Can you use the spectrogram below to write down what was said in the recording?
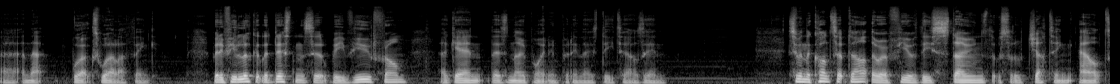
uh, and that works well I think. But if you look at the distance it'll be viewed from, again, there's no point in putting those details in. So in the concept art, there were a few of these stones that were sort of jutting out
